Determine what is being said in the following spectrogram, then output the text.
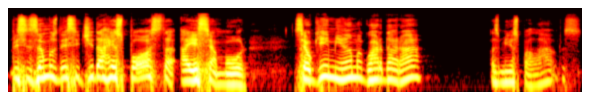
precisamos decidir dar resposta a esse amor. Se alguém me ama, guardará as minhas palavras.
